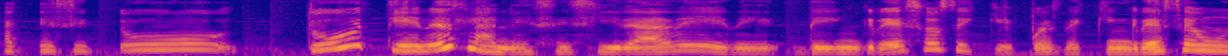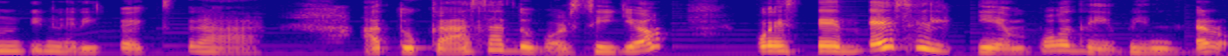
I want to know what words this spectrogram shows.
a que si tú tú tienes la necesidad de, ingresos, de que, pues, de que ingrese un dinerito extra a, tu casa, a tu bolsillo, pues te des el tiempo de vender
